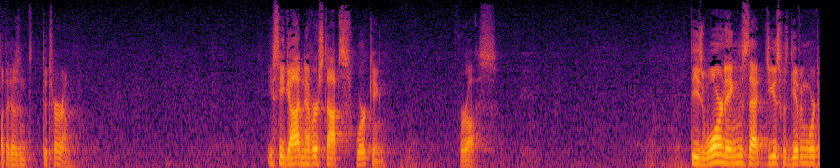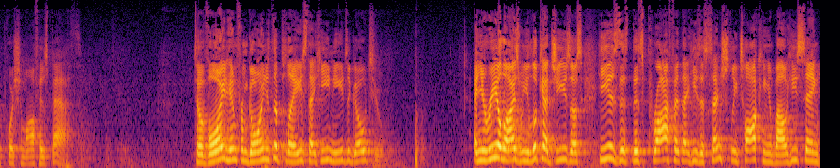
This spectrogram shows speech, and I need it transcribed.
But that doesn't deter him. You see, God never stops working for us. These warnings that Jesus was giving were to push him off his path, to avoid him from going to the place that he needs to go to. And you realize when you look at Jesus, he is this, this prophet that he's essentially talking about. He's saying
